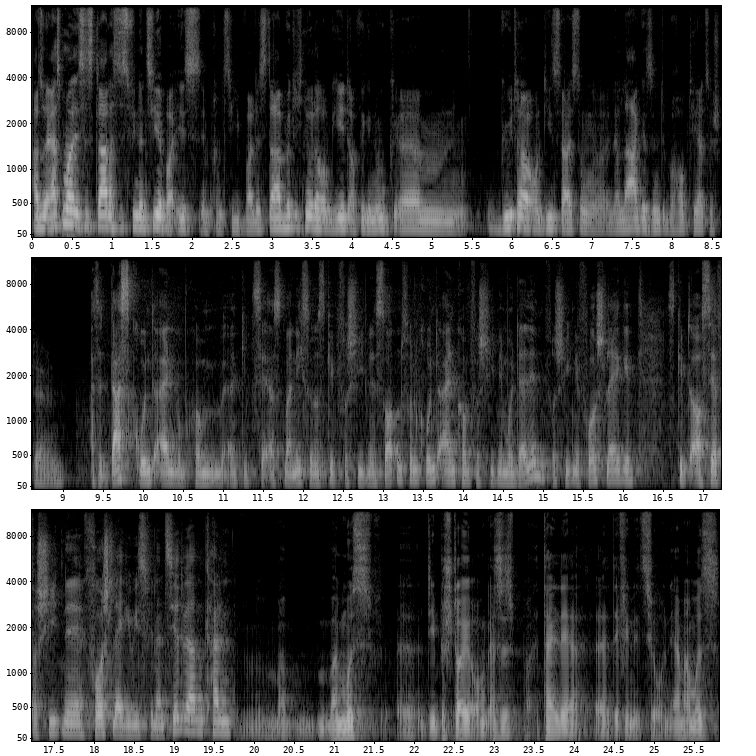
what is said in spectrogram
Also erstmal ist es klar, dass es finanzierbar ist im Prinzip, weil es da wirklich nur darum geht, ob wir genug ähm, Güter und Dienstleistungen in der Lage sind, überhaupt herzustellen. Also das Grundeinkommen äh, gibt es ja erstmal nicht, sondern es gibt verschiedene Sorten von Grundeinkommen, verschiedene Modelle, verschiedene Vorschläge. Es gibt auch sehr verschiedene Vorschläge, wie es finanziert werden kann. Man, man muss die Besteuerung, das ist Teil der äh, Definition. Ja, man muss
